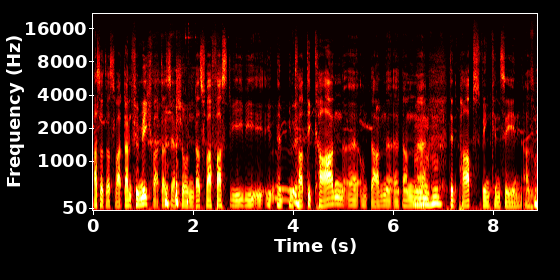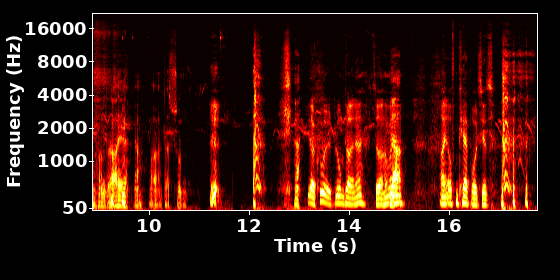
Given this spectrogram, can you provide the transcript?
Also das war dann für mich war das ja schon, das war fast wie, wie im Vatikan äh, und dann, äh, dann äh, mhm. äh, den Papst winken sehen. Also von daher ja, war das schon. ja. ja, cool, Blumenthal, ne? So, haben wir ja, ja einen auf dem Kerbholz jetzt.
